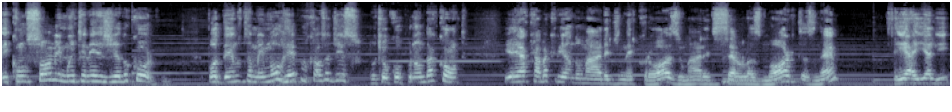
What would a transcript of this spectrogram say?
e consomem muita energia do corpo, podendo também morrer por causa disso, porque o corpo não dá conta. E aí acaba criando uma área de necrose, uma área de células mortas, né? E aí ali,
